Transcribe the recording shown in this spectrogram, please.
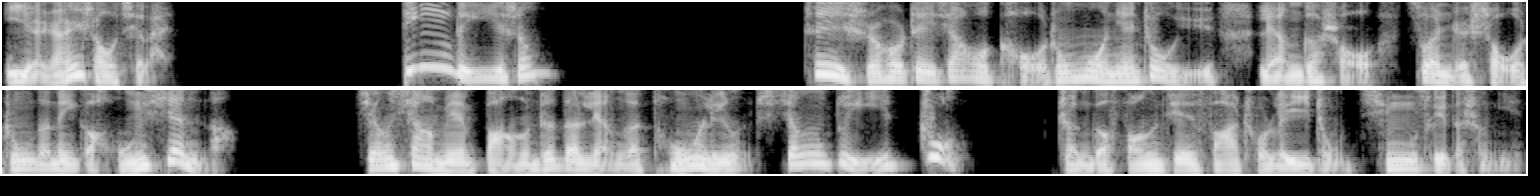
也燃烧起来。叮的一声，这时候这家伙口中默念咒语，两个手攥着手中的那个红线呢，将下面绑着的两个铜铃相对一撞，整个房间发出了一种清脆的声音。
